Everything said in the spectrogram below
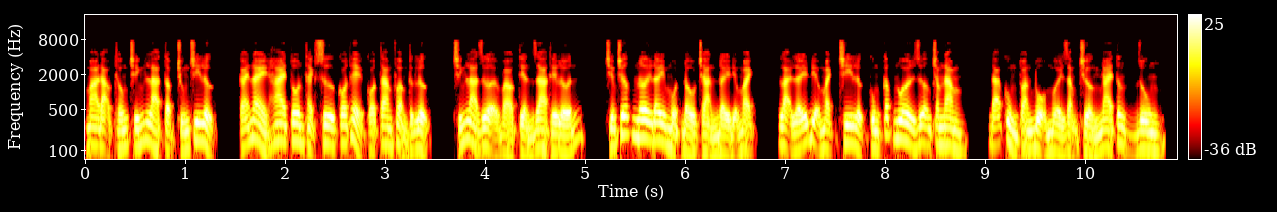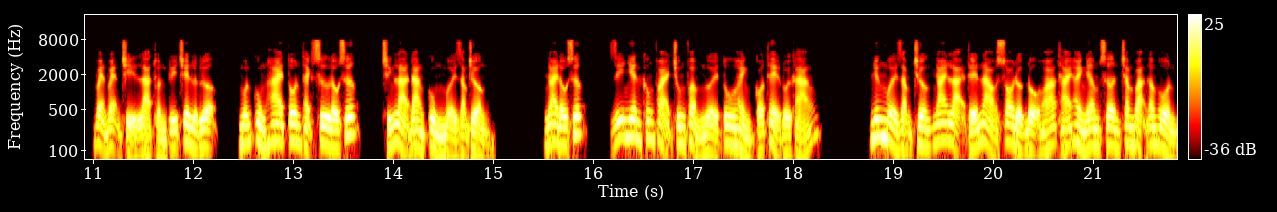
mà đạo thống chính là tập trung chi lực cái này hai tôn thạch sư có thể có tam phẩm thực lực, chính là dựa vào tiền gia thế lớn, chiếm trước nơi đây một đầu tràn đầy địa mạch, lại lấy địa mạch chi lực cung cấp nuôi dưỡng trăm năm, đã cùng toàn bộ mười dặm trường nhai tương dùng vẹn vẹn chỉ là thuần túy trên lực lượng, muốn cùng hai tôn thạch sư đấu sức, chính là đang cùng mười dặm trường nhai đấu sức, dĩ nhiên không phải trung phẩm người tu hành có thể đối kháng. Nhưng mười dặm trường nhai lại thế nào so được độ hóa thái hành âm sơn trăm vạn âm hồn,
